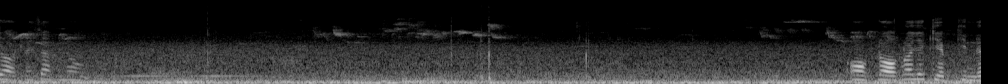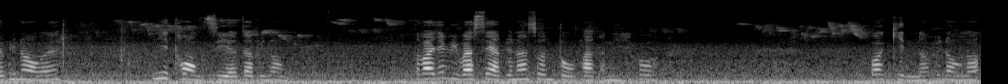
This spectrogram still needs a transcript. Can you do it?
ยอดเลยจ้ะพี่น้อง ออกดอกเราจะเก็บกินเด้อพี่น้องเอ้ยนี่ทองเสียจ้ะพี่น้อง แต่ว่าจะมีว่าแสบอยู่นะส่วนตัวพักอันนี้เพราะว่าว่ากินเนาะพี่น้องเนาะ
